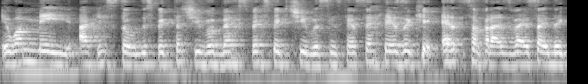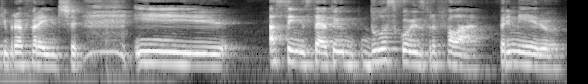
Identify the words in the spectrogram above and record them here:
eu amei a questão da expectativa versus perspectiva, assim, a certeza que essa frase vai sair daqui pra frente. E Assim, Sté, eu tenho duas coisas para falar. Primeiro,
